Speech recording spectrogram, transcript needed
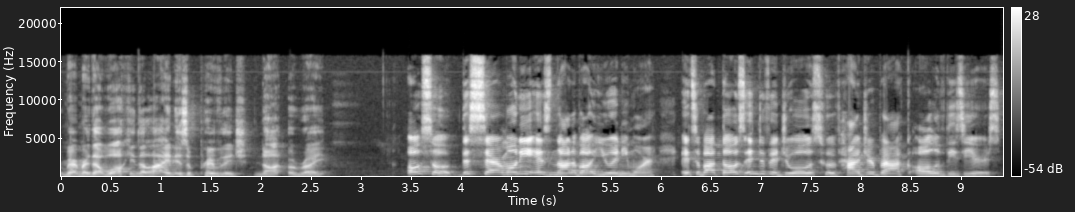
Remember that walking the line is a privilege, not a right. Also, this ceremony is not about you anymore. It's about those individuals who have had your back all of these years.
